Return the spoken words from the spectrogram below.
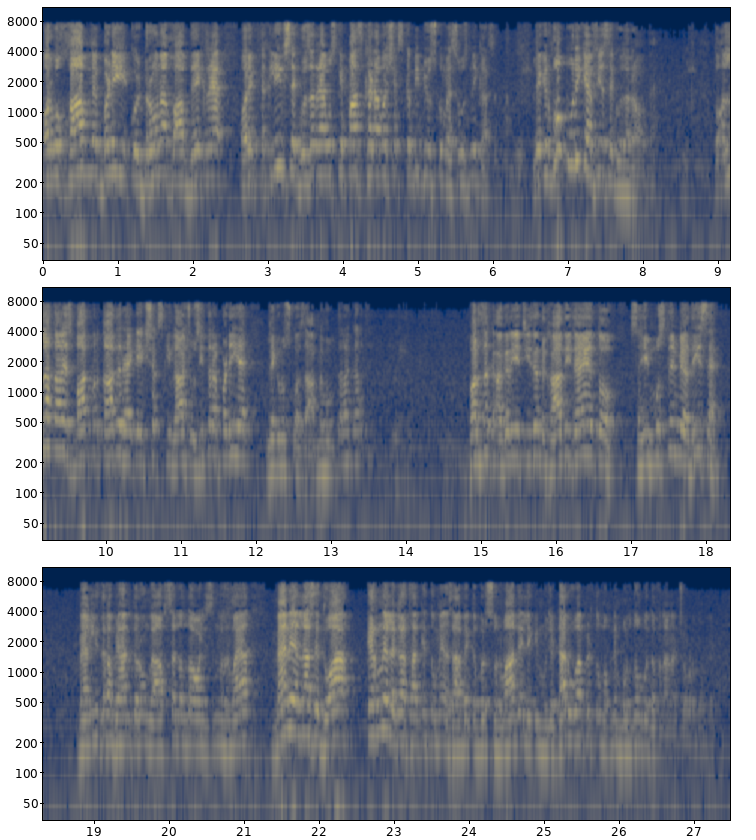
اور وہ خواب میں بڑی کوئی ڈرونا خواب دیکھ رہا ہے اور ایک تکلیف سے گزر رہا ہے، اس کے پاس کھڑا ہوا شخص کبھی بھی اس کو محسوس نہیں کر سکتا۔ لیکن وہ پوری کیفیت سے گزر رہا ہوتا ہے۔ تو اللہ تعالیٰ اس بات پر قادر ہے کہ ایک شخص کی لاش اسی طرح پڑی ہے، لیکن اس کو عذاب میں مبتلا کر دے۔ برزک اگر یہ چیزیں دکھا دی جائیں تو صحیح مسلم میں حدیث ہے۔ میں اگلی دفعہ بیان کروں گا، آپ صلی اللہ علیہ وسلم نے فرمایا، میں نے اللہ سے دعا کرنے لگا تھا کہ تمہیں عذاب قبر سنوا دے، لیکن مجھے ڈر ہوا، پھر تم اپنے مردوں کو دفنانا چھوڑ دو گے۔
